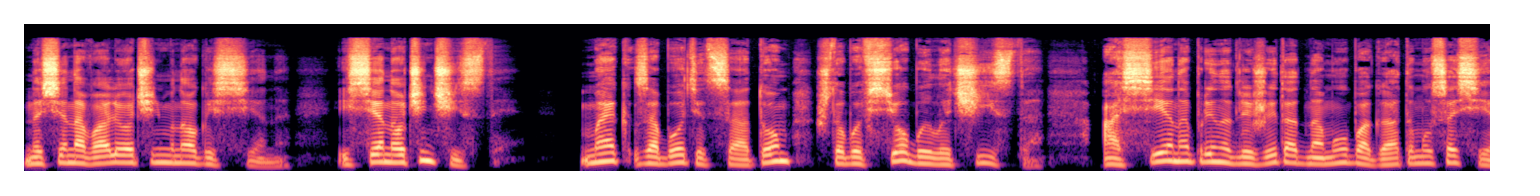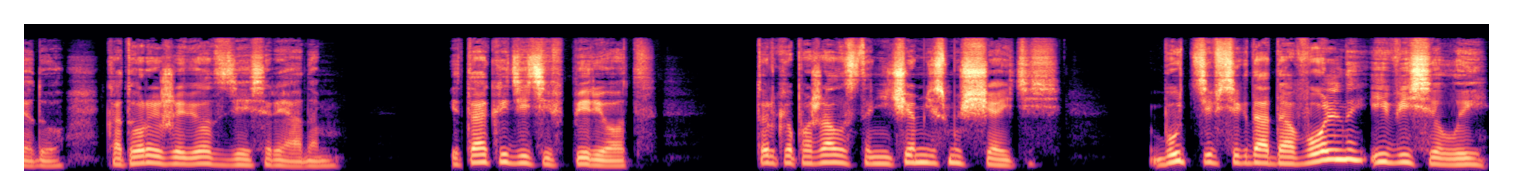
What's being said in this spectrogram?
На сеновале очень много сена, и сено очень чистое. Мэг заботится о том, чтобы все было чисто, а сено принадлежит одному богатому соседу, который живет здесь рядом. Итак, идите вперед. Только, пожалуйста, ничем не смущайтесь. Будьте всегда довольны и веселы.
